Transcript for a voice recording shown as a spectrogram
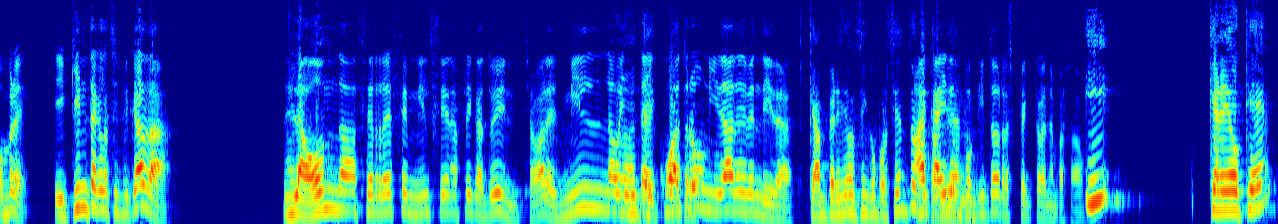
Hombre, y quinta clasificada, la Honda CRF 1100 Africa Twin, chavales, 1094 94 unidades vendidas. que han perdido un 5%. Ha caído también- un poquito respecto al año pasado. Y creo que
